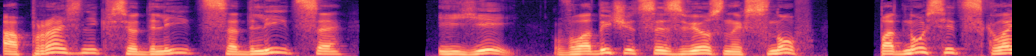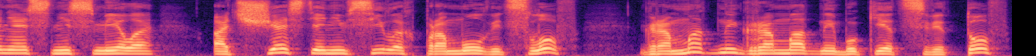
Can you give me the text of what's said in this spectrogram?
а праздник все длится, длится, и ей, владычице звездных снов, подносит, склонясь несмело, от счастья не в силах промолвить слов, громадный-громадный букет цветов,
